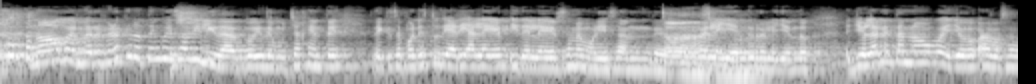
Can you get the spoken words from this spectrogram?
no, güey, me refiero a que no tengo esa habilidad, güey, de mucha gente, de que se pone a estudiar y a leer y de leer se memorizan, de ah, releyendo y releyendo. Yo, la neta, no, güey. Yo, ah, o sea,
